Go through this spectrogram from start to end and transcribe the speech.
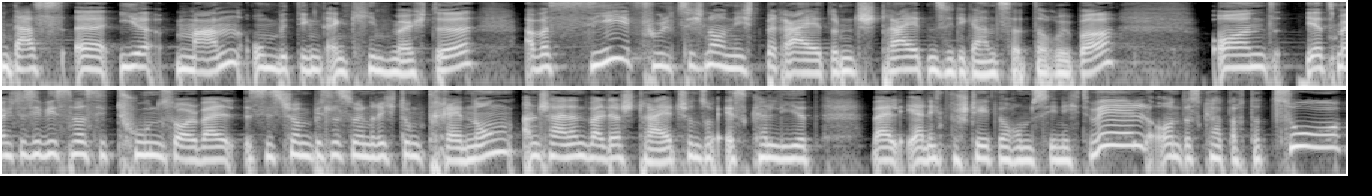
dass äh, ihr Mann unbedingt ein Kind möchte, aber sie fühlt sich noch nicht bereit und streiten sie die ganze Zeit darüber. Und jetzt möchte sie wissen, was sie tun soll, weil es ist schon ein bisschen so in Richtung Trennung anscheinend, weil der Streit schon so eskaliert, weil er nicht versteht, warum sie nicht will und das gehört auch dazu.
